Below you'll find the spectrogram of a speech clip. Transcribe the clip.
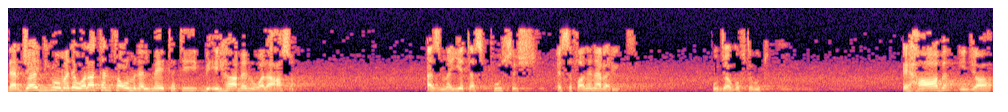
در جای دیگه اومده ولا تنفع من المیتة بإهاب ولا عصب. از میت از پوستش استفاده نبرید. اونجا گفته بود اهاب اینجا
